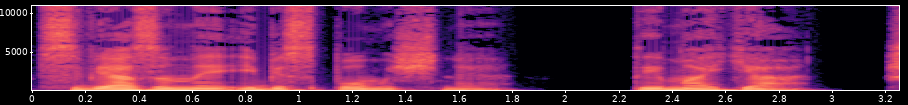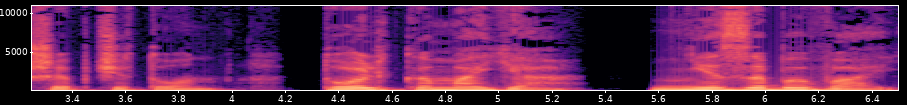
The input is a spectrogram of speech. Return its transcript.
связанная и беспомощная. «Ты моя», — шепчет он, — «только моя. Не забывай».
